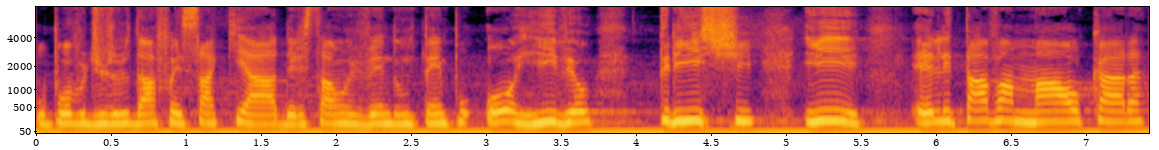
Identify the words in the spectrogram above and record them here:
O povo de Judá foi saqueado, eles estavam vivendo um tempo horrível, triste e ele estava mal, cara.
